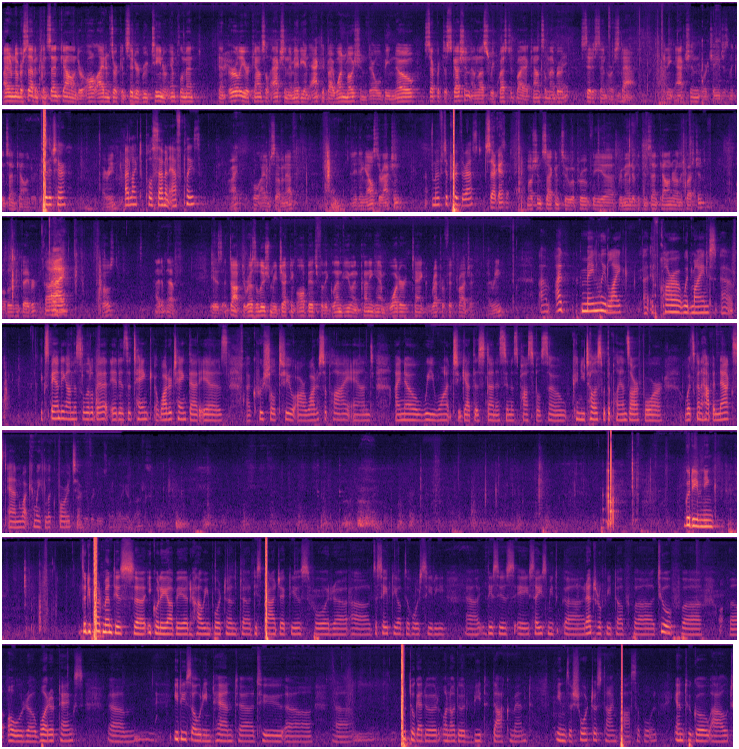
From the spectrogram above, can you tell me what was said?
Item number seven, consent calendar. All items are considered routine or implement an earlier council action and may be enacted by one motion. There will be no separate discussion unless requested by a council member, citizen, or staff. Any action or changes in the consent calendar? Through the chair, Irene? I'd like to pull 7F, please. All right, pull item 7F. Anything else or action? Move to approve the rest. Second. Motion second to approve the uh, remainder of the consent calendar on the question. All those in favor? Aye. Opposed? Item F is adopt a resolution rejecting all bids for the Glenview and Cunningham Water Tank Retrofit Project. Irene? Um, I'd mainly like, uh, if Klara would mind uh, expanding on this a little bit. It is a tank, a water tank that is uh, crucial to our water supply, and I know we want to get this done as soon as possible. So can you tell us what the plans are for what's going to happen next, and what can we look forward to? Good evening. The department is uh, equally aware how important uh, this project is for uh, uh, the safety of the whole city. Uh, This is a seismic uh, retrofit of uh, two of uh, uh, our uh, water tanks. Um, It is our intent to um, put together another bid document in the shortest time possible and to go out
